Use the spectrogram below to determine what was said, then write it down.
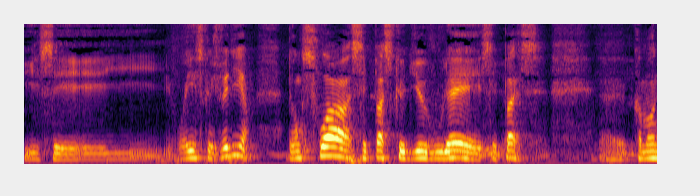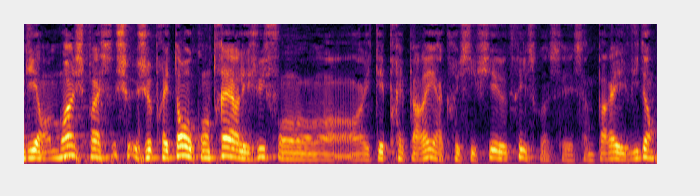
vous voyez ce que je veux dire. Donc soit c'est pas ce que Dieu voulait, et c'est pas, euh, comment dire. Moi, je, pré- je- je prétends au contraire, les Juifs ont, été préparés à crucifier le Christ. Quoi. Ça me paraît évident.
